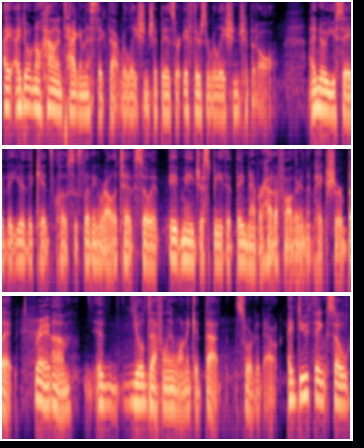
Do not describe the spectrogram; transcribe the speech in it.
I, I don't know how antagonistic that relationship is or if there's a relationship at all. I know you say that you're the kid's closest living relative, so it, it may just be that they never had a father in the picture, but right um, it- you'll definitely want to get that sorted out. I do think so.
